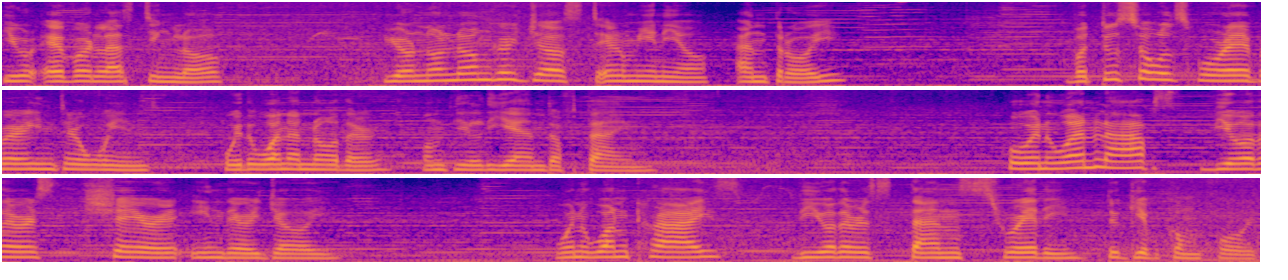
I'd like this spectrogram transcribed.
your everlasting love, you are no longer just Herminio and Troy, but two souls forever intertwined with one another until the end of time. When one laughs, the others share in their joy. When one cries, the other stands ready to give comfort.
